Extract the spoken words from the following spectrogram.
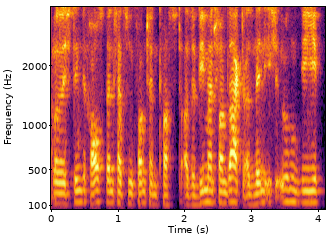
Sondern ich denke raus, wenn es halt zum Content passt. Also wie man schon sagt, also wenn ich irgendwie,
